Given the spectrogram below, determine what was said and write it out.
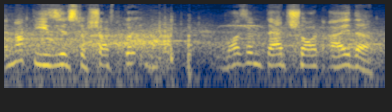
And not the easiest of shots. but Wasn't that short either.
